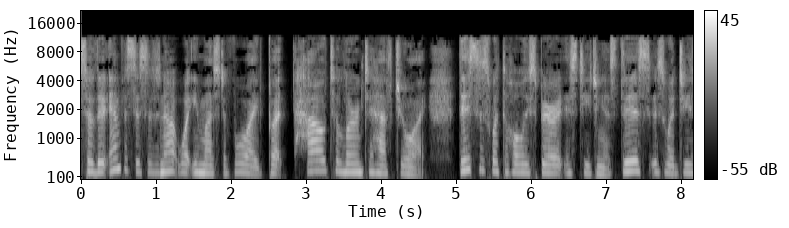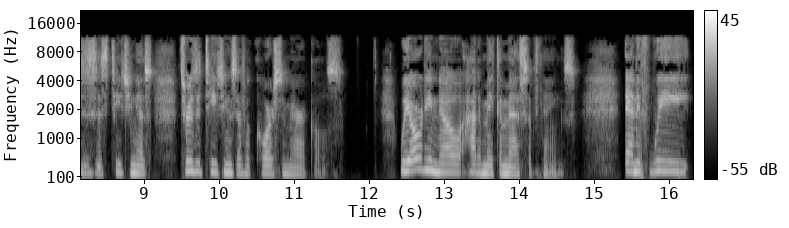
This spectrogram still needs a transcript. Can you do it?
So the emphasis is not what you must avoid, but how to learn to have joy. This is what the Holy Spirit is teaching us. This is what Jesus is teaching us through the teachings of A Course in Miracles. We already know how to make a mess of things. And if we,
